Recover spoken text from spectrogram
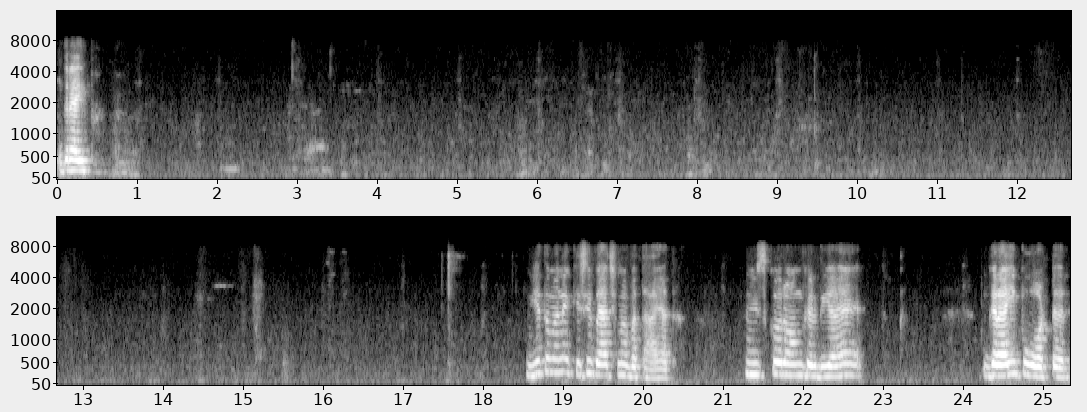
ग्राइप। ये तो मैंने किसी बैच में बताया था। इसको रॉन्ग कर दिया है। ग्राइप वाटर,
